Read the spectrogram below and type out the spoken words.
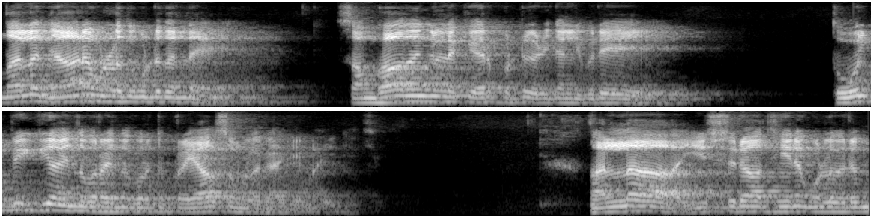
നല്ല ജ്ഞാനമുള്ളത് കൊണ്ട് തന്നെ സംവാദങ്ങളിലൊക്കെ ഏർപ്പെട്ട് കഴിഞ്ഞാൽ ഇവരെ തോൽപ്പിക്കുക എന്ന് പറയുന്ന കുറച്ച് പ്രയാസമുള്ള കാര്യമായിരിക്കും. നല്ല ഈശ്വരാധീനമുള്ളവരും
